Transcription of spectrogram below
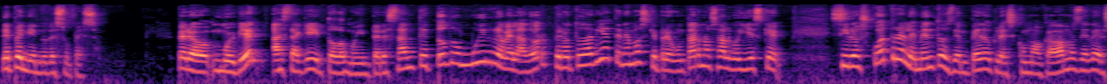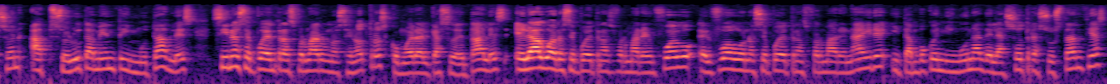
dependiendo de su peso. Pero muy bien, hasta aquí todo muy interesante, todo muy revelador, pero todavía tenemos que preguntarnos algo y es que si los cuatro elementos de Empédocles, como acabamos de ver, son absolutamente inmutables, si no se pueden transformar unos en otros, como era el caso de Tales, el agua no se puede transformar en fuego, el fuego no se puede transformar en aire y tampoco en ninguna de las otras sustancias,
